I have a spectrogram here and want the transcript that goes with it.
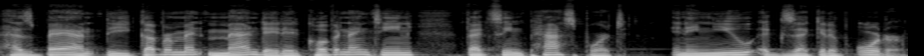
has banned the government mandated COVID 19 vaccine passport in a new executive order.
